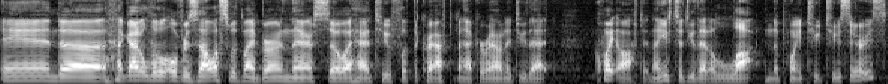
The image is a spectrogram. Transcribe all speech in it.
and uh, I got a little overzealous with my burn there, so I had to flip the craft back around and do that quite often. I used to do that a lot in the .22 series.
